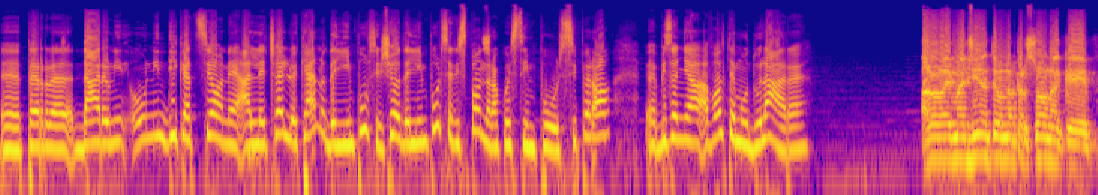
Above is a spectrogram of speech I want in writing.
Eh, per dare un, un'indicazione alle cellule che hanno degli impulsi, dicevo degli impulsi rispondono a questi impulsi, però eh, bisogna a volte modulare. Allora immaginate una persona che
